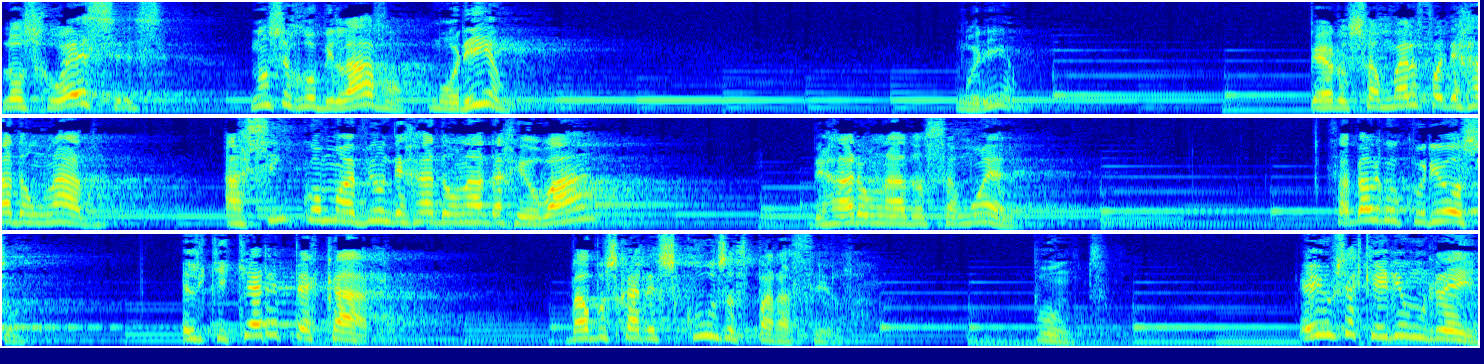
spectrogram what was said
los jueces não se jubilavam, moriam. Moriam. Pero Samuel foi deixado a um lado. Assim como haviam deixado a um lado a Jeová, deixaram a um lado a Samuel. Sabe algo curioso? Ele que quer pecar, vai buscar excusas para hacerlo. Ponto. Eles já queriam um rei.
